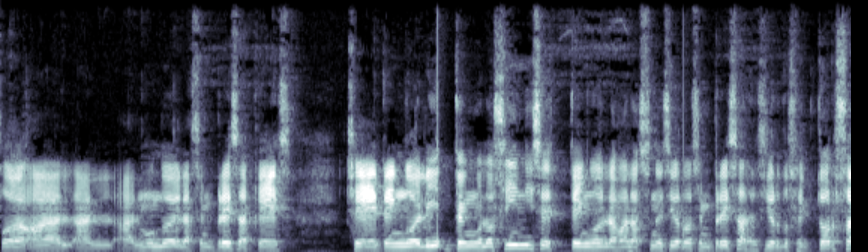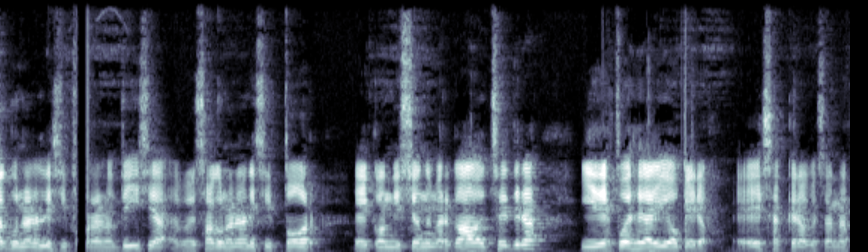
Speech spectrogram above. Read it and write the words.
al, mundo de las empresas que es, che, tengo, el tengo los índices, tengo la evaluación de ciertas empresas, de cierto sector, saco un análisis por la noticia, eh, saco un análisis por condición de mercado, etcétera, y después de ahí opero. Esas creo que son las...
